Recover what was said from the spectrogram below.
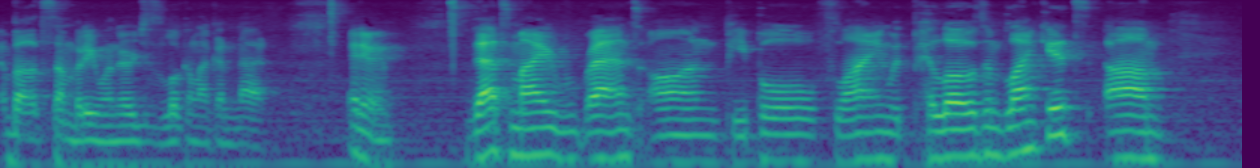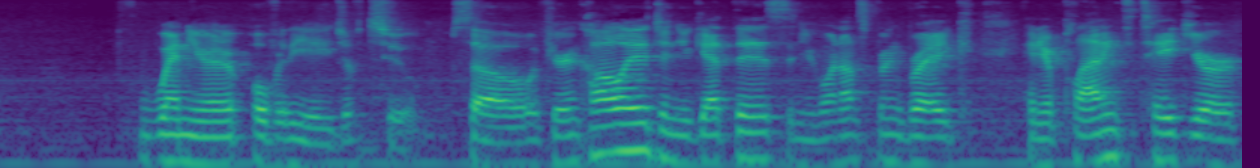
about somebody when they're just looking like a nut. Anyway, that's my rant on people flying with pillows and blankets um, when you're over the age of two. So if you're in college and you get this and you're going on spring break and you're planning to take your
